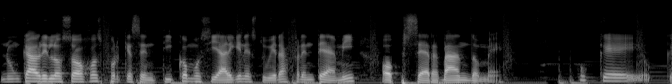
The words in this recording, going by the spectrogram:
nunca abrí los ojos porque sentí como si alguien estuviera frente a mí observándome. Ok, ok.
